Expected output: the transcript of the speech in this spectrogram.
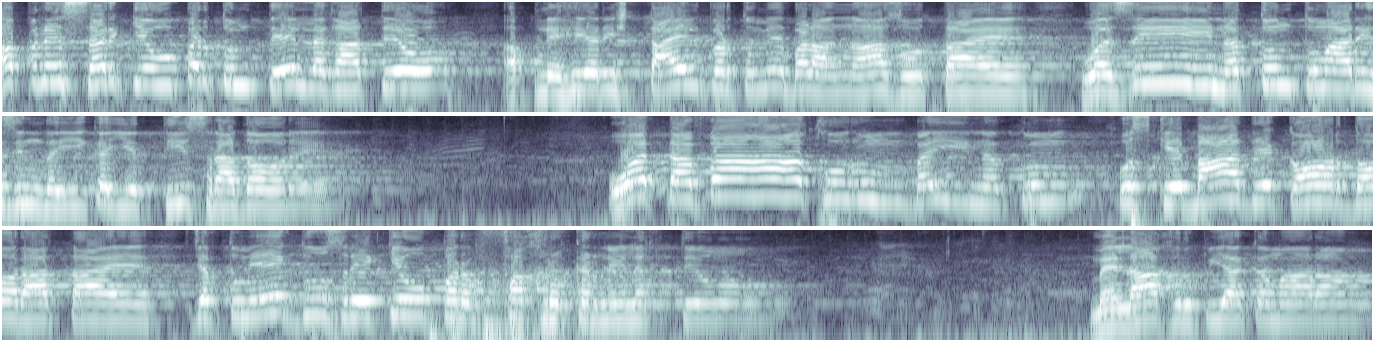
अपने सर के ऊपर तुम तेल लगाते हो। अपने हेयर स्टाइल पर तुम्हें बड़ा नाज होता है। वजीन तुम तुम्हारी ज़िंदगी का ये तीसरा दौर है। उसके बाद एक और दौर आता है, जब तुम एक दूसरे के ऊपर फख्र करने लगते हो। मैं लाख रुपया कमा रहा हूँ।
